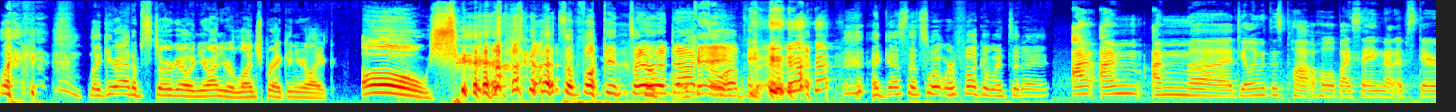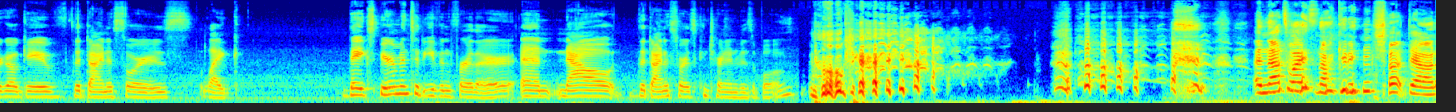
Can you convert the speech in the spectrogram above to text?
Like like you're at Abstergo and you're on your lunch break and you're like oh shit that's a fucking pterodactyl Okay. up there. I guess that's what we're fucking with today. I, I'm I'm uh, dealing with this plot hole by saying that Abstergo gave the dinosaurs like they experimented even further, and now the dinosaurs can turn invisible, okay and that's why it's not getting shut down.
